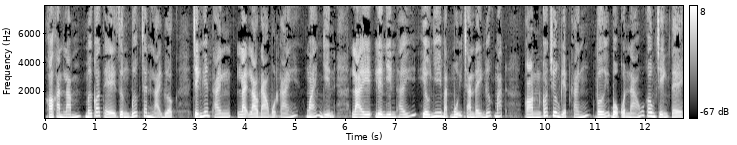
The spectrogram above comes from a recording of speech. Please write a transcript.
khó khăn lắm mới có thể dừng bước chân lại được. Chính Liên Thành lại lào đảo một cái, ngoái nhìn, lại liền nhìn thấy Hiểu Nhi mặt mũi tràn đầy nước mắt. Còn có Trương Việt Khánh với bộ quần áo không chỉnh tề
